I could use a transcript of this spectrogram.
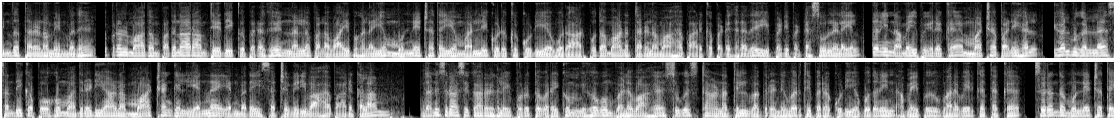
இந்த தருணம் என்பது ஏப்ரல் மாதம் பதினாறாம் தேதிக்கு பிறகு நல்ல பல வாய்ப்புகளையும் முன்னேற்றத்தையும் அள்ளி கொடுக்கக்கூடிய ஒரு அற்புதமான தருணமாக பார்க்கப்படுகிறது. இப்படிப்பட்ட சூழ்நிலையில் புதனின் அமைப்பு இருக்க மற்ற பணிகள் நிகழ்வுகளில் சந்திக்க போகும் அதிரடியான மாற்றங்கள் என்ன என்பதை சற்று விரிவாக பார்க்கலாம். தனுசு ராசிக்காரர்களை பொறுத்த வரைக்கும் மிகவும் வலுவாக சுகஸ்தானத்தில் வக்ர நிவர்த்தி பெறக்கூடிய புதனின் அமைப்பு வரவேற்கத்தக்க சிறந்த முன்னேற்றத்தை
